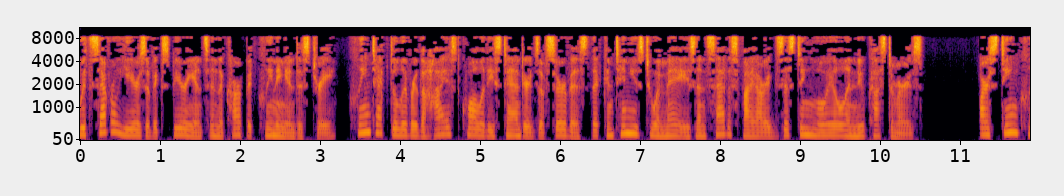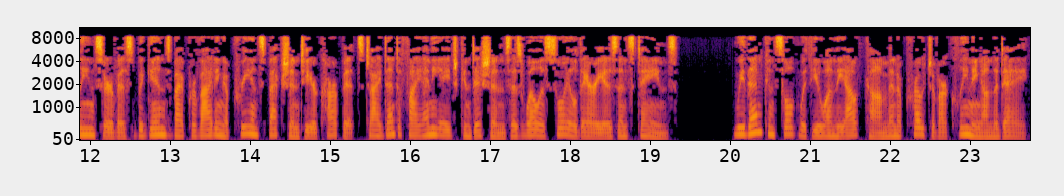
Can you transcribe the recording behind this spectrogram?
With several years of experience in the carpet cleaning industry, Cleantec deliver the highest quality standards of service that continues to amaze and satisfy our existing loyal and new customers. Our steam clean service begins by providing a pre-inspection to your carpets to identify any age conditions as well as soiled areas and stains. We then consult with you on the outcome and approach of our cleaning on the day.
